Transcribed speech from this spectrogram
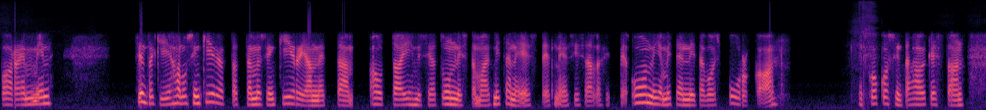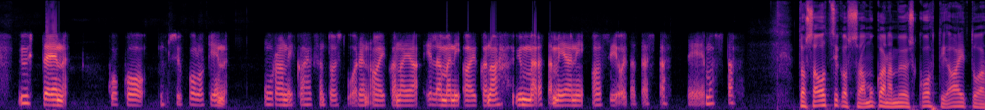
paremmin. Sen takia halusin kirjoittaa tämmöisen kirjan, että auttaa ihmisiä tunnistamaan, että mitä ne esteet meidän sisällä sitten on ja miten niitä voisi purkaa. Et kokosin tähän oikeastaan yhteen koko psykologin urani 18 vuoden aikana ja elämäni aikana ymmärtämiäni asioita tästä teemasta. Tuossa otsikossa on mukana myös kohti aitoa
